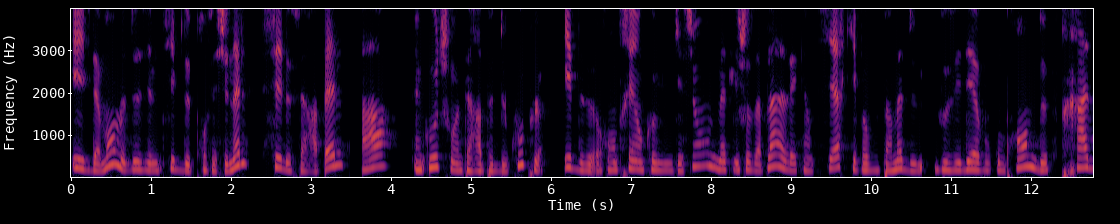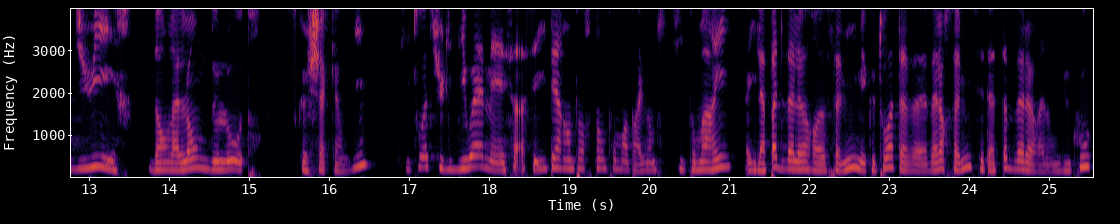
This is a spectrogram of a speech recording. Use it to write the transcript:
Et évidemment, le deuxième type de professionnel, c'est de faire appel à un coach ou un thérapeute de couple et de rentrer en communication, de mettre les choses à plat avec un tiers qui va vous permettre de vous aider à vous comprendre, de traduire dans la langue de l'autre ce que chacun dit. Si toi tu lui dis ouais mais ça c'est hyper important pour moi. Par exemple si ton mari il a pas de valeur euh, famille mais que toi ta valeur famille c'est ta top valeur. Et donc du coup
